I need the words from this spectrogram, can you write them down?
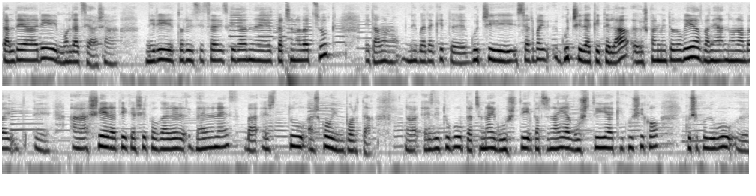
Taldeari moldatzea, osea, niri etorri zitzaizkidan e, pertsona batzuk eta bueno, nik badakit e, gutxi zerbait gutxi dakitela euskal mitologiaz, baina nolabait e, hasieratik hasiko garenez, ba ez du asko inporta. No, ez ditugu pertsonai guzti, pertsonaia guztiak ikusiko, ikusiko dugu e,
